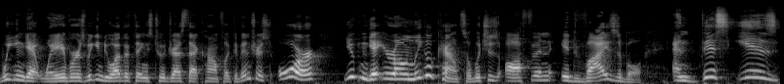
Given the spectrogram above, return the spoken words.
we can get waivers, we can do other things to address that conflict of interest, or you can get your own legal counsel, which is often advisable. And this is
